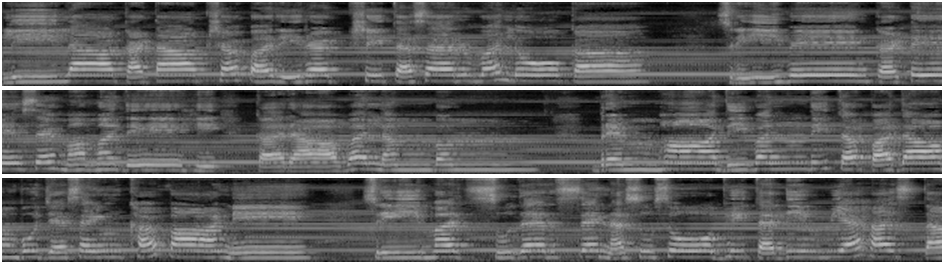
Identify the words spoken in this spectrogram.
लीलाकटाक्षपरिरक्षित सर्वलोका श्रीवेङ्कटेश मम देहि करावलम्बम्। ब्रह्मादिवन्दितपदाम्बुजशङ्खपाणे। श्रीमत्सुदर्शनसुशोभितदिव्यहस्ता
